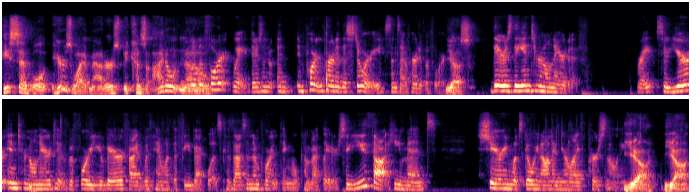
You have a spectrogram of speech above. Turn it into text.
he said, well, here's why it matters because I don't know. well before wait there's an, an important part of the story since i've heard it before. Yes, there's the internal narrative right? So your internal narrative before you verified with him what the feedback was because that's an important thing we'll come back later. So you thought he meant sharing what's going on in your life personally yeah, yeah,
